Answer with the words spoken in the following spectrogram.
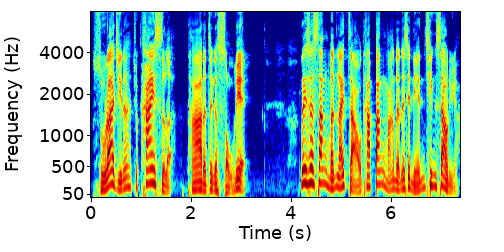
苏拉吉呢就开始了。他的这个狩猎，那些上门来找他帮忙的那些年轻少女啊，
